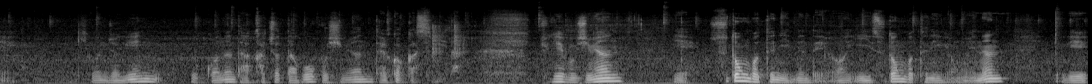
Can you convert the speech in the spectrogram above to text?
예, 기본적인 요건은 다 갖췄다고 보시면 될 것 같습니다. 뒤에 보시면 예, 수동 버튼이 있는데요. 이 수동 버튼의 경우에는 여기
